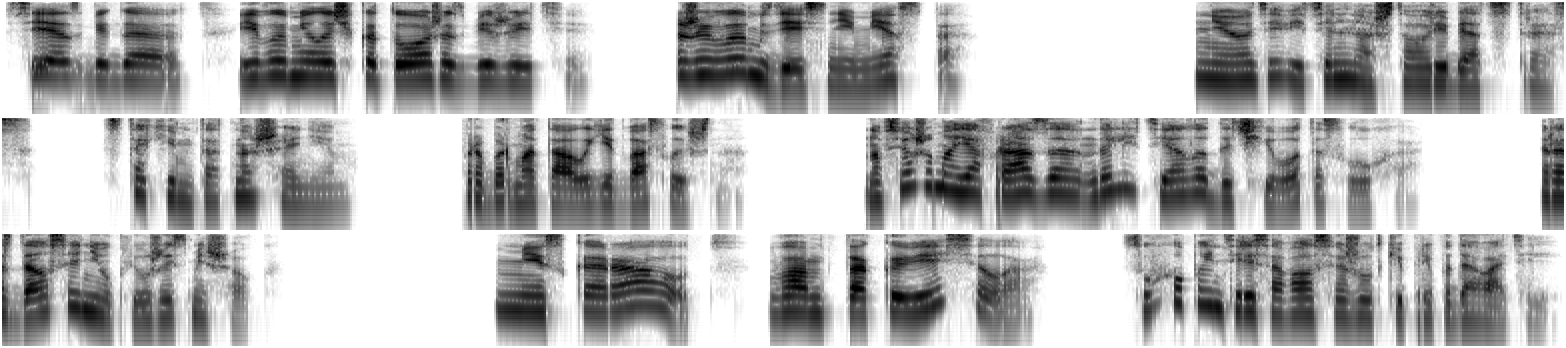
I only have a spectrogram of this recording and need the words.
«Все сбегают, и вы, милочка, тоже сбежите. Живым здесь не место». «Неудивительно, что у ребят стресс. С таким-то отношением», — пробормотала едва слышно. Но все же моя фраза долетела до чьего-то слуха. Раздался неуклюжий смешок. «Мисс Караут, вам так весело?» — сухо поинтересовался жуткий преподаватель.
